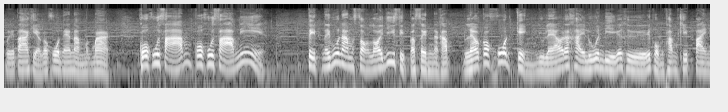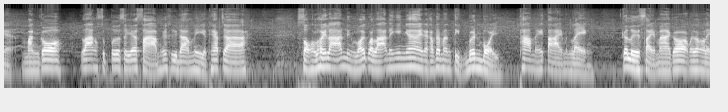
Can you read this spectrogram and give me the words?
เวตาเขียวก็โคตรแนะนำมากๆ โกคู3โกคู3นี่ ติดในผู้นำ220%นะครับ แล้วก็โคตรเก่งอยู่แล้วถ้าใครรู้กันดีก็คือที่ผมทำคลิปไปเนี่ย มันก็ล่างซูเปอร์ไซยา3ก็คือดาเมจแทบจะ 200 ล้าน 100 กว่าล้านง่ายๆนะครับถ้ามันติดเบิ้ลบ่อย ถ้าไม้ตายมันแรง ก็เลยใส่มาก็ไม่ต้องอะไร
